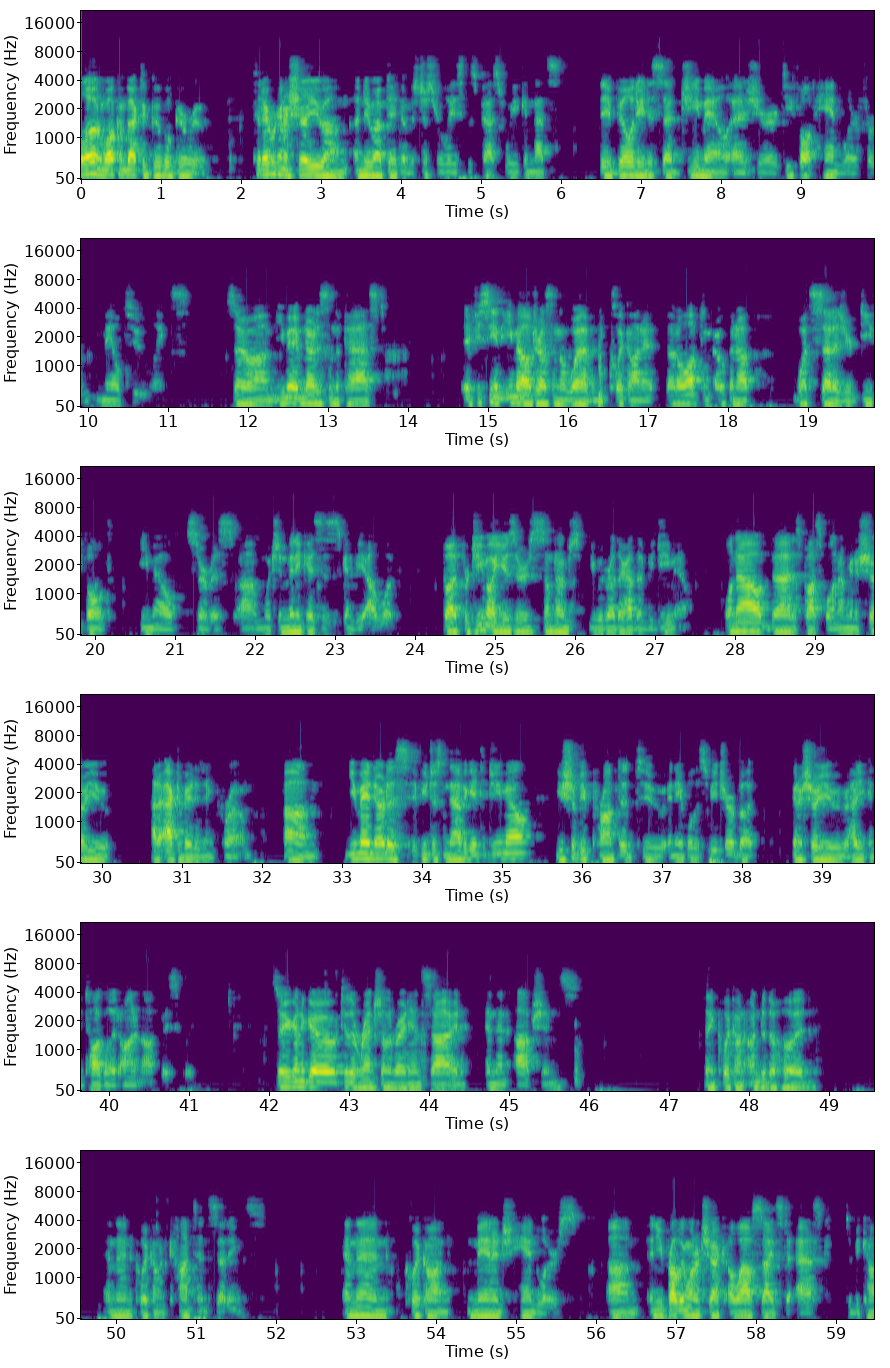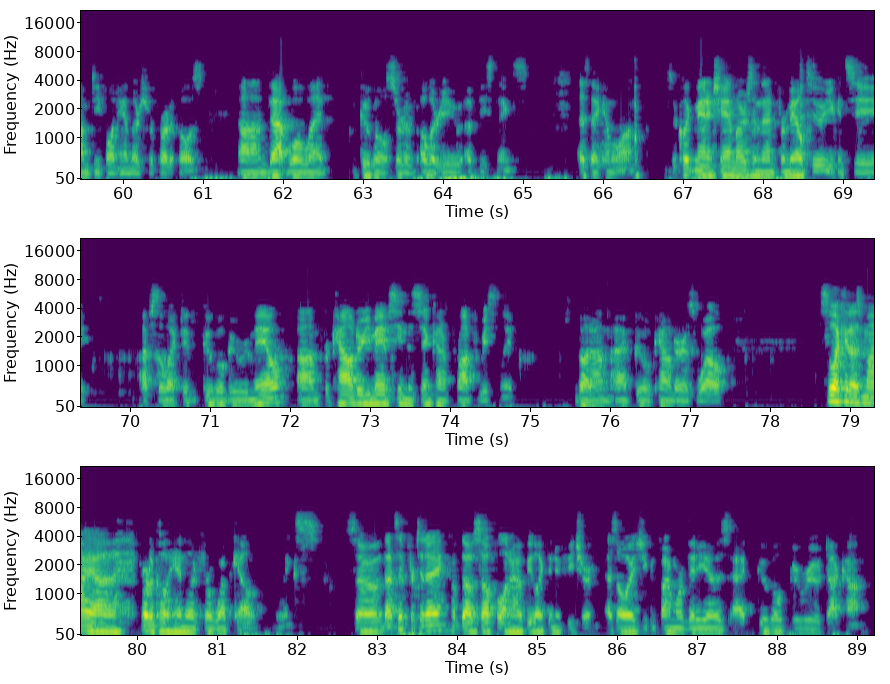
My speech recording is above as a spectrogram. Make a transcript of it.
Hello and welcome back to Google Gooru. Today we're going to show you um, a new update that was just released this past week and that's the ability to set Gmail as your default handler for mail to links. So um, you may have noticed in the past if you see an email address on the web and you click on it that'll often open up what's set as your default email service um, which in many cases is going to be Outlook. But for Gmail users sometimes you would rather have that be Gmail. Well, now that is possible, and I'm going to show you how to activate it in Chrome. Um, you may notice if you just navigate to Gmail, you should be prompted to enable this feature, but I'm going to show you how you can toggle it on and off, basically. So you're going to go to the wrench on the right-hand side, and then Options. Then click on Under the Hood, and then click on Content Settings. And then click on Manage Handlers. Um, and you probably want to check allow sites to ask to become default handlers for protocols. Um, that will let Google sort of alert you of these things as they come along. So click manage handlers and then for mailto you can see I've selected Google Gooru Mail. Um, for calendar you may have seen the same kind of prompt recently but um, I have Google Calendar as well selected as my uh, protocol handler for WebCal links. So that's it for today. Hope that was helpful and I hope you liked the new feature. As always, you can find more videos at googlegooru.com.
